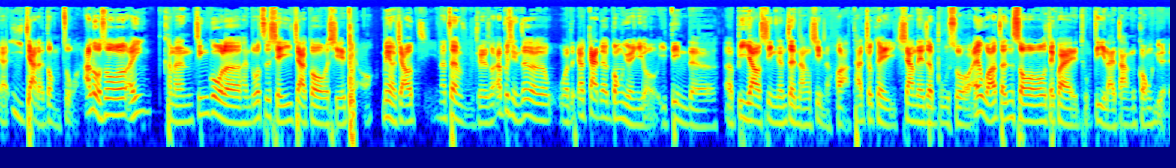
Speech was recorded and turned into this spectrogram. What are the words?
呃议价的动作啊。如果说诶，可能经过了很多次协议架构协调没有交集，那政府觉得说哎不行，这个我的要盖这个公园有一定的呃必要性跟正当性的话，他就可以向内政部说，哎，我要征收这块土地来当公园。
